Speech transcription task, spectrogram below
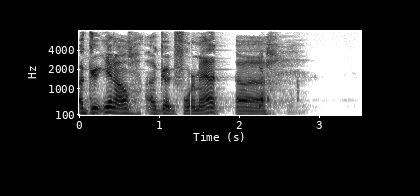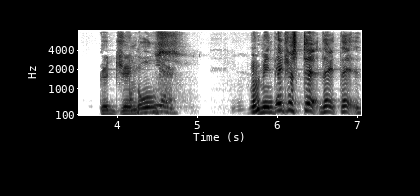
a good, you know, a good format, uh, good jingles. I mean, they just did. They, they,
